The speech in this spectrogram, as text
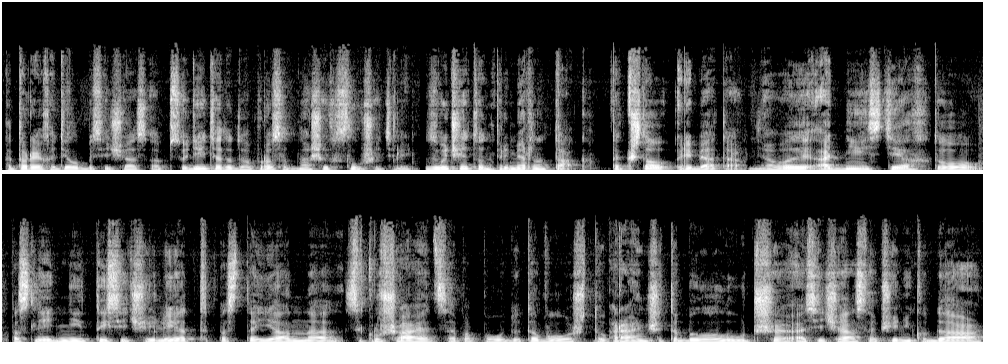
который я хотел бы сейчас обсудить. Этот вопрос от наших слушателей. Звучит он примерно так. Так что, ребята, вы одни из тех, кто последние тысячи лет постоянно сокрушается по поводу того, что раньше это было лучше, а сейчас вообще никуда.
